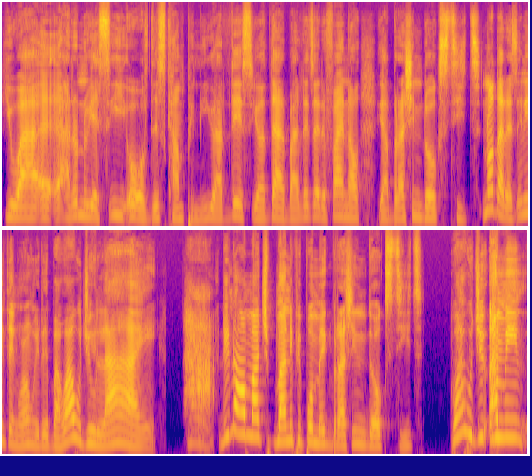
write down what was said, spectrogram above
you are uh, I don't know, you're CEO of this company, you are this, you are that, but later they find out you are brushing dogs' teeth. Not that there's anything wrong with it, but why would you lie? Ha! Do you know how much money people make brushing dogs' teeth? Why would you? I mean,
